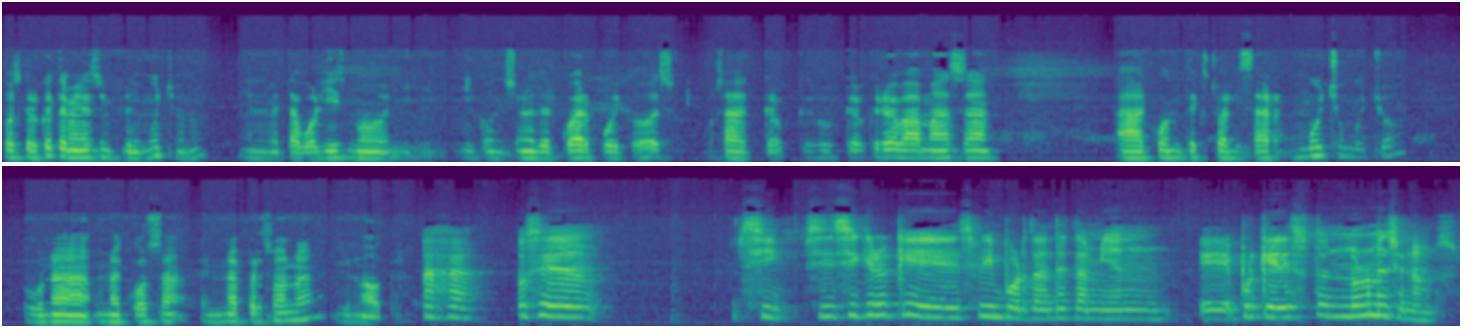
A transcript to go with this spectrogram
Pues creo que también eso influye mucho, ¿no? En el metabolismo y, condiciones del cuerpo y todo eso. O sea, creo, creo, creo que va más a, contextualizar mucho, mucho una, una cosa en una persona y en la otra. Ajá. O sea, sí, sí, sí creo que es importante también, eh, porque esto no lo mencionamos,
